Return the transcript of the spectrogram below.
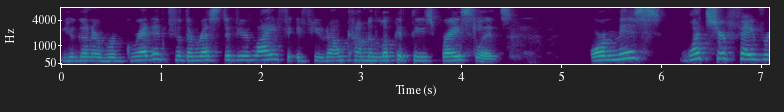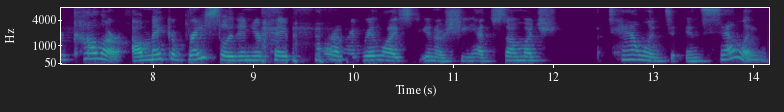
you're going to regret it for the rest of your life if you don't come and look at these bracelets. Or, Miss, what's your favorite color? I'll make a bracelet in your favorite color. And I realized, you know, she had so much talent in selling.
